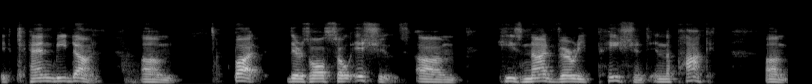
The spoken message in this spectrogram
It can be done. Um, but there's also issues. Um, he's not very patient in the pocket. Um,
